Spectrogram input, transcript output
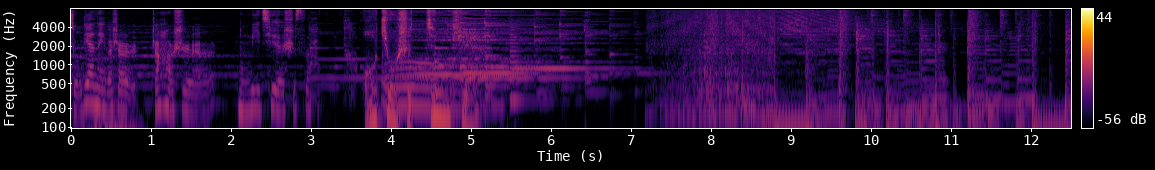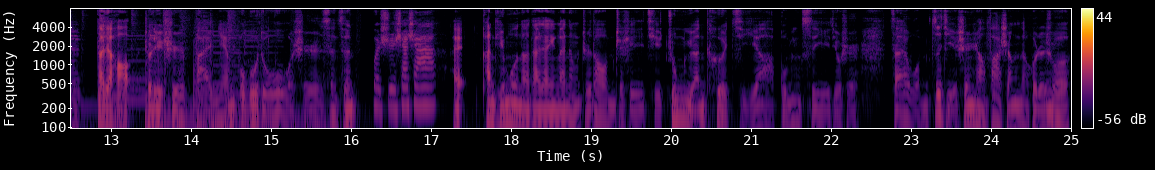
酒店那个事儿，正好是。农历七月十四号，哦，就是今天。大家好，这里是百年不孤独，我是森森，我是莎莎。哎，看题目呢，大家应该能知道，我们这是一期中原特辑啊。顾名思义，就是在我们自己身上发生的，或者说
